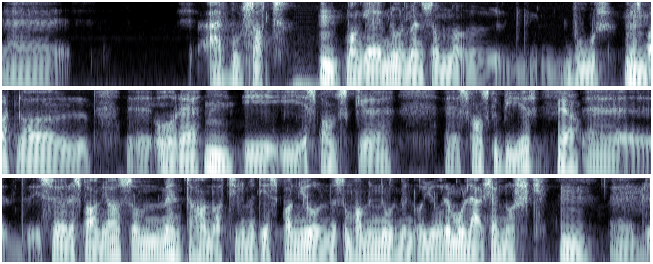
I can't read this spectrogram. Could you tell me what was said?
eh, er bosatt. Mm. Mange nordmenn som eh, bor mesteparten mm. av eh, året mm. i, i spanske spanske byer ja. eh, i Sør-Spania, så mente han at til og med de spanjolene som har med nordmenn å gjøre, må lære seg norsk. Mm. Eh,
